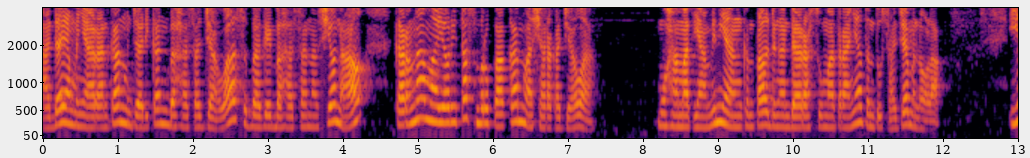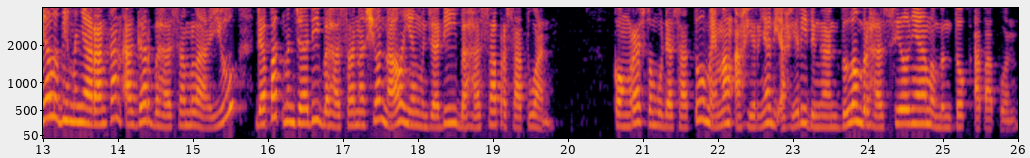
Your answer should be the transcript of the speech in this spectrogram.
Ada yang menyarankan menjadikan bahasa Jawa sebagai bahasa nasional karena mayoritas merupakan masyarakat Jawa. Muhammad Yamin yang kental dengan darah Sumateranya tentu saja menolak. Ia lebih menyarankan agar bahasa Melayu dapat menjadi bahasa nasional yang menjadi bahasa persatuan. Kongres Pemuda Satu memang akhirnya diakhiri dengan belum berhasilnya membentuk apa pun.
